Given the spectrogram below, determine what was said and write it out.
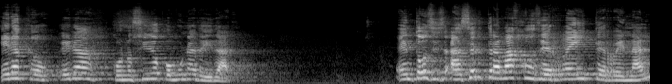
era, era conocido como una deidad. Entonces, hacer trabajos de rey terrenal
